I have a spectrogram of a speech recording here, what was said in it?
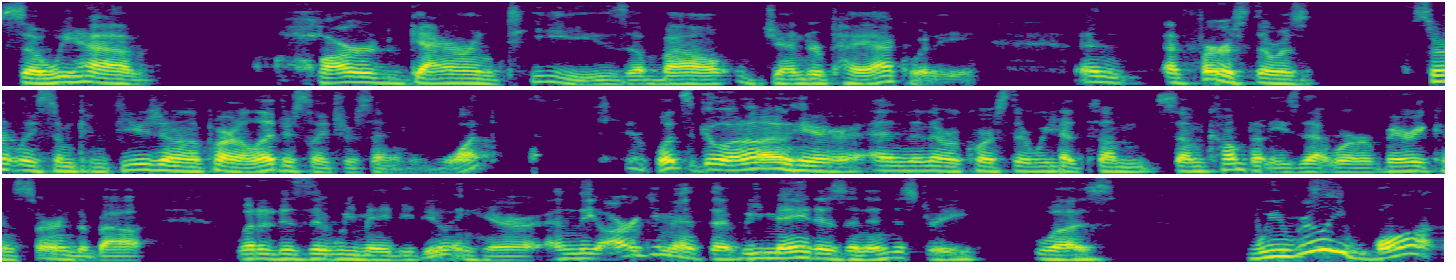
so we have hard guarantees about gender pay equity. And at first, there was certainly some confusion on the part of the legislature saying, "What? What's going on here?" And then there, of course, there we had some some companies that were very concerned about what it is that we may be doing here. And the argument that we made as an industry was, we really want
